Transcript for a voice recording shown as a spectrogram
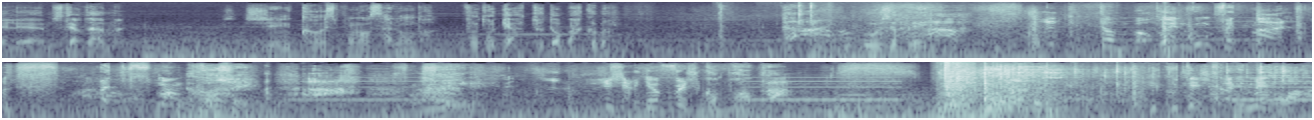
aller à Amsterdam. J'ai une correspondance à Londres. Votre carte d'embarquement. Vous vous appelez Tom Bowen, vous me faites mal Doucement Avancez. Ah J'ai rien fait, je comprends pas Écoutez, je connais mes droits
